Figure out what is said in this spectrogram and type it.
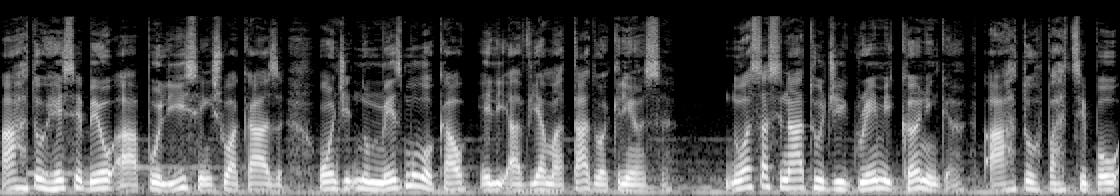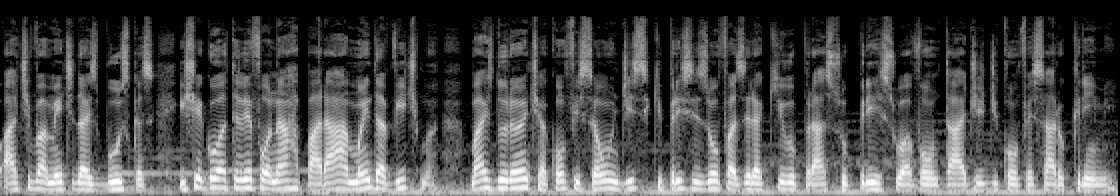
Arthur recebeu a polícia em sua casa, onde, no mesmo local, ele havia matado a criança. No assassinato de Grammy Cunningham, Arthur participou ativamente das buscas e chegou a telefonar para a mãe da vítima, mas durante a confissão disse que precisou fazer aquilo para suprir sua vontade de confessar o crime.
